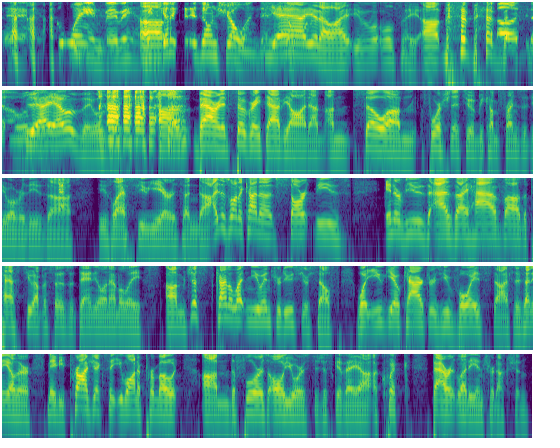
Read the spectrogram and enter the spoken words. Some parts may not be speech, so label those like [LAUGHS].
yeah, Uncle Wayne, baby. [LAUGHS] He's uh, gonna get his own show one day. Yeah, you know, I we'll see. Uh, [LAUGHS] uh, you know, we'll yeah, yeah, we'll see. We'll see. um, [LAUGHS] Barrett, it's so great to have you on. I'm I'm so um, fortunate to have become friends with you over these uh, yes. these last few years, and uh, I just want to kind of start these interviews as I have uh, the past two episodes with Daniel and Emily. Um, just kind of letting you introduce yourself, what Yu Gi Oh characters you voiced, uh, if there's any other maybe projects that you want to promote. Um, the floor is all yours to just give a, uh, a quick Barrett Leddy introduction.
